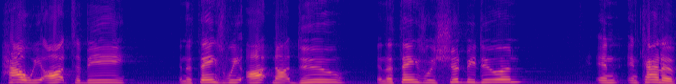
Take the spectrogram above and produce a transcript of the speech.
how we ought to be and the things we ought not do and the things we should be doing and, and kind of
